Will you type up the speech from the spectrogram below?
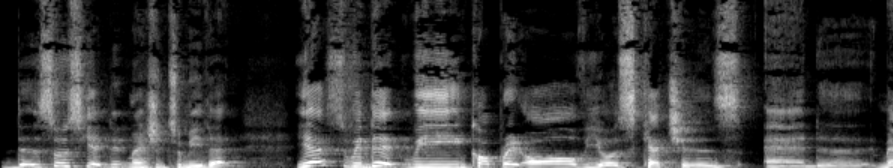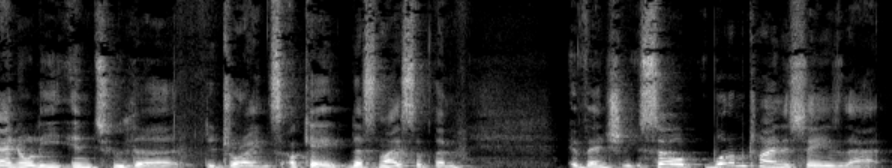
the associate did mention to me that yes, we did. We incorporate all of your sketches and uh, manually into the, the drawings. Okay, that's nice of them eventually. So, what I'm trying to say is that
